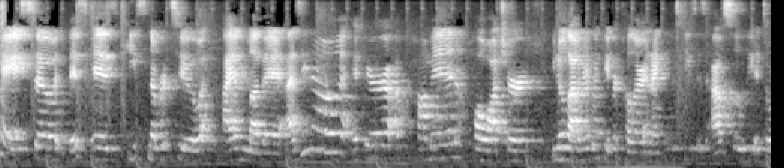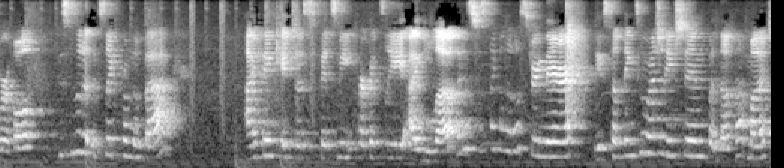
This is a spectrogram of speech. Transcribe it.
Okay, so this is piece number two. I love it. As you know, if you're a common haul watcher, you know lavender is my favorite color and I think this piece is absolutely adorable. This is what it looks like from the back. I think it just fits me perfectly. I love that it's just like a little string there. Leaves something to imagination, but not that much.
